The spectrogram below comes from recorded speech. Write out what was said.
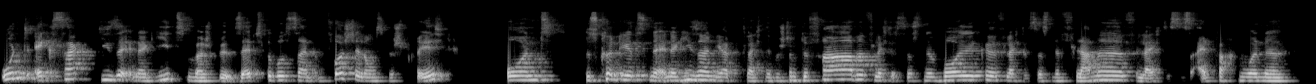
und exakt diese Energie, zum Beispiel Selbstbewusstsein im Vorstellungsgespräch. Und das könnte jetzt eine Energie sein, die hat vielleicht eine bestimmte Farbe, vielleicht ist das eine Wolke, vielleicht ist das eine Flamme, vielleicht ist es einfach nur eine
